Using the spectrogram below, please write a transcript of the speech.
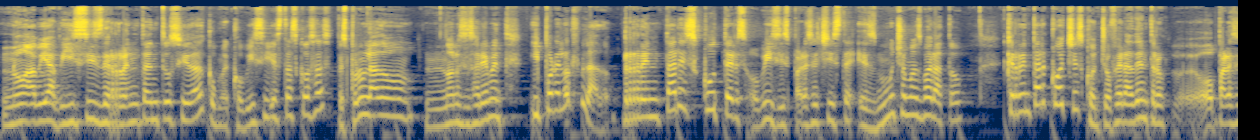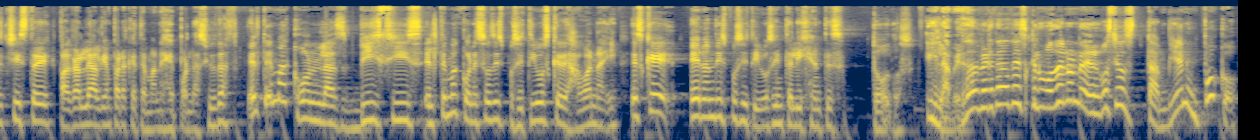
No había bicis de renta en tu ciudad como Ecobici y estas cosas. Pues por un lado, no necesariamente. Y por el otro lado, rentar scooters o bicis para ese chiste es mucho más barato que rentar coches con chofer adentro o para ese chiste pagarle a alguien para que te maneje por la ciudad. El tema con las bicis, el tema con esos dispositivos que dejaban ahí. Es que eran dispositivos inteligentes todos. Y la verdad, verdad es que el modelo de negocios también un poco.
